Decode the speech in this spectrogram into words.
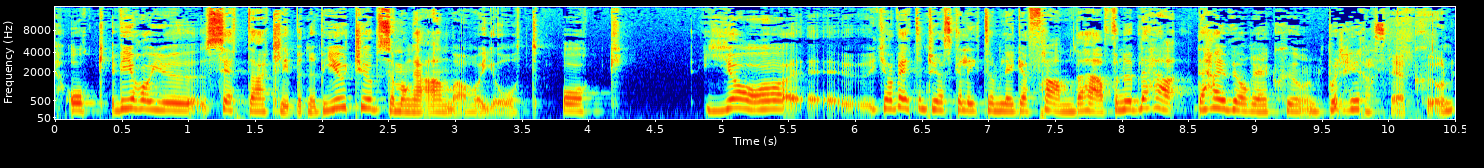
Och vi har ju sett det här klippet nu på Youtube som många andra har gjort. Och Ja, jag vet inte hur jag ska liksom lägga fram det här för nu blir det här, det här är vår reaktion på deras reaktion.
